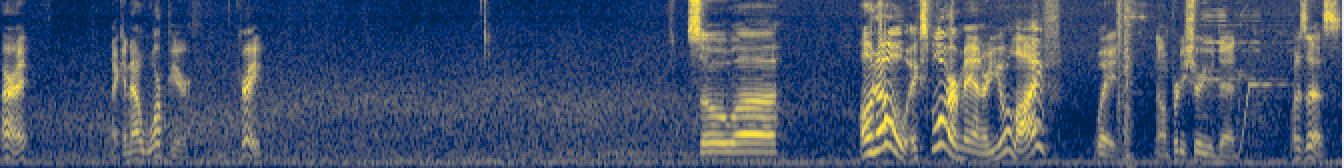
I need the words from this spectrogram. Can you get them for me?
Alright. I can now warp here. Great. So, uh... Oh no! Explorer Man, are you alive? Wait. No, I'm pretty sure you're dead. What is this?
